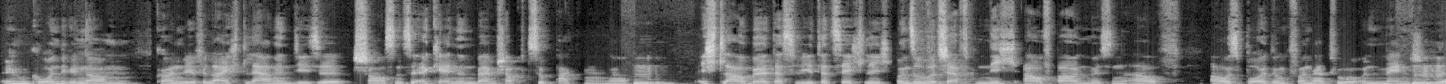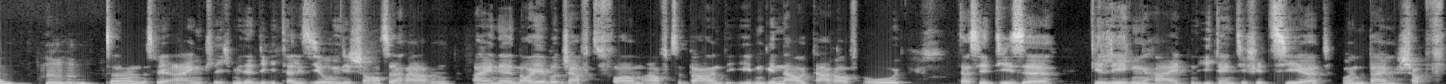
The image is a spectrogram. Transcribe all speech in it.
Im Grunde genommen können wir vielleicht lernen, diese Chancen zu erkennen, beim Shop zu packen. Ne? Mhm. Ich glaube, dass wir tatsächlich unsere Wirtschaft nicht aufbauen müssen auf Ausbeutung von Natur und Menschen, mhm. Mhm. sondern dass wir eigentlich mit der Digitalisierung die Chance haben, eine neue Wirtschaftsform aufzubauen, die eben genau darauf beruht, dass sie diese Gelegenheiten identifiziert und beim Schopf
